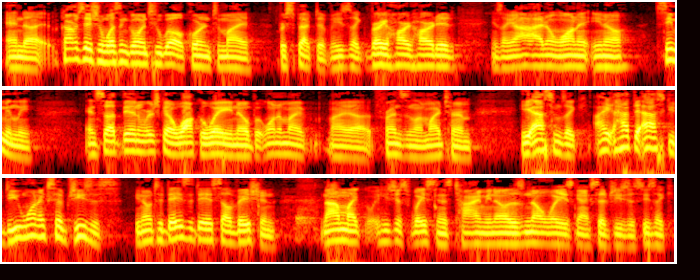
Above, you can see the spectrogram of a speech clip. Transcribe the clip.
and, uh, conversation wasn't going too well according to my perspective. He's like very hard-hearted. He's like, ah, I don't want it, you know, seemingly. And so at the end we're just gonna walk away, you know, but one of my, my, uh, friends on my term, he asked him, like, I have to ask you, do you want to accept Jesus? You know, today's the day of salvation. Now I'm like, he's just wasting his time, you know, there's no way he's going to accept Jesus. He's like,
